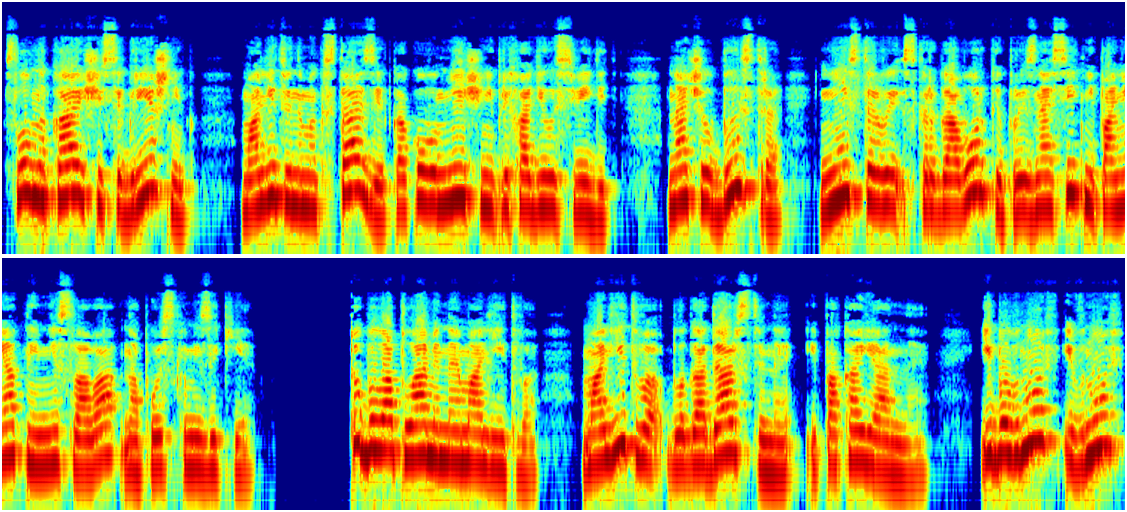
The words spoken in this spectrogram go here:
словно кающийся грешник, молитвенном экстазе, какого мне еще не приходилось видеть, начал быстро, неистовой скороговоркой произносить непонятные мне слова на польском языке. То была пламенная молитва — молитва благодарственная и покаянная, ибо вновь и вновь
